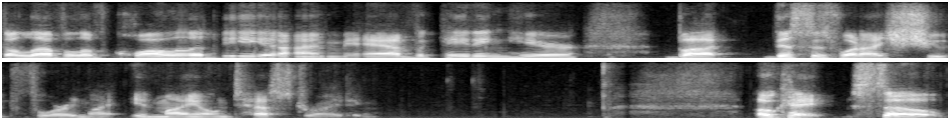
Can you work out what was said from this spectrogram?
the level of quality I'm advocating here, but this is what I shoot for in my in my own test writing. Okay, so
